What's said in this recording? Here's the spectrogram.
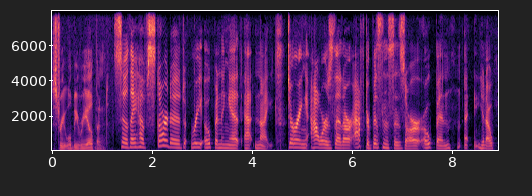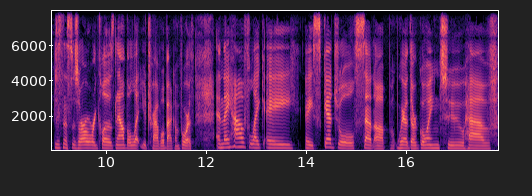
street will be reopened? So they have started reopening it at night during hours that are after businesses are open. Uh, you know, businesses are already closed. Now they'll let you travel back and forth. And they have like a a schedule set up where they're going to have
